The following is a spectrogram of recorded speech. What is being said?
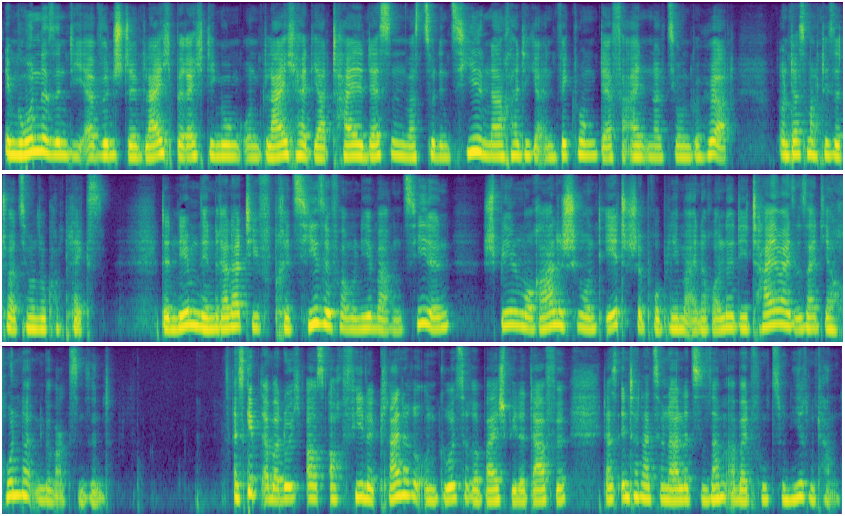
Im Grunde sind die erwünschte Gleichberechtigung und Gleichheit ja Teil dessen, was zu den Zielen nachhaltiger Entwicklung der Vereinten Nationen gehört. Und das macht die Situation so komplex. Denn neben den relativ präzise formulierbaren Zielen spielen moralische und ethische Probleme eine Rolle, die teilweise seit Jahrhunderten gewachsen sind. Es gibt aber durchaus auch viele kleinere und größere Beispiele dafür, dass internationale Zusammenarbeit funktionieren kann.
